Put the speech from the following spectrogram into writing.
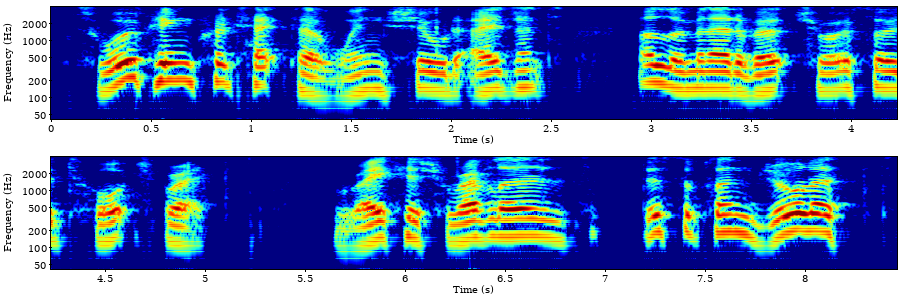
Swooping Protector, Wing Shield Agent, Illuminator Virtuoso, Torch Breath, Rakish Revelers, Disciplined Duelist,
